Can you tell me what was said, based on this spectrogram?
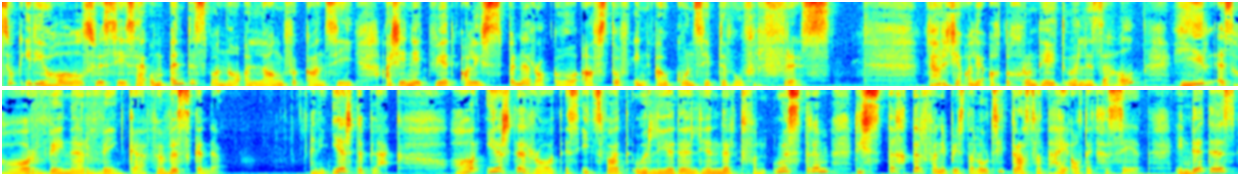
is ook ideaal, so sê sy, om in te span na 'n lang vakansie as jy net weer al die spinnerakke wil afstof en ou konsepte wil verfris. Nou dat jy al die agtergrond het oor Lisel, hier is haar wenner wenke vir wiskunde. In die eerste plek, Haar eerste raad is iets wat oorlede Leendert van Oostrum, die stigter van die Pestalozzi Trust wat hy altyd gesê het. En dit is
